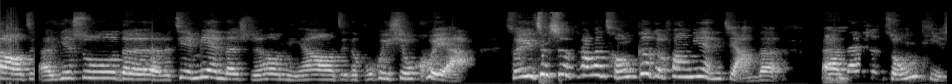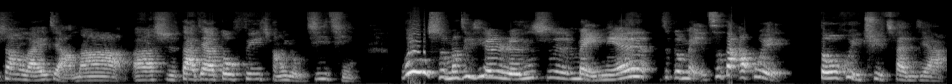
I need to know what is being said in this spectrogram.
到这呃耶稣的见面的时候，你要这个不会羞愧啊。所以就是他们从各个方面讲的，呃，但是总体上来讲呢，啊是大家都非常有激情。为什么这些人是每年这个每次大会都会去参加？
